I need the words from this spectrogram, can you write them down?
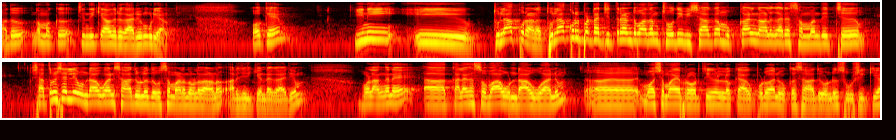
അത് നമുക്ക് ചിന്തിക്കാവുന്നൊരു കാര്യവും കൂടിയാണ്. ഓക്കെ. ഇനി ഈ തുലാക്കൂറാണ്. തുലാക്കൂറിൽപ്പെട്ട ചിത്ര രണ്ട് പാദം ചോതി വിശാഖ മുക്കാൽ നാളുകാരെ സംബന്ധിച്ച് ശത്രുശല്യം ഉണ്ടാകുവാൻ സാധ്യതയുള്ള ദിവസമാണെന്നുള്ളതാണ് അറിഞ്ഞിരിക്കേണ്ട കാര്യം. അപ്പോൾ അങ്ങനെ കലഹ സ്വഭാവം ഉണ്ടാകുവാനും മോശമായ പ്രവർത്തികളിലൊക്കെ അകപ്പെടുവാനും ഒക്കെ സാധ്യതയുണ്ട്. സൂക്ഷിക്കുക.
